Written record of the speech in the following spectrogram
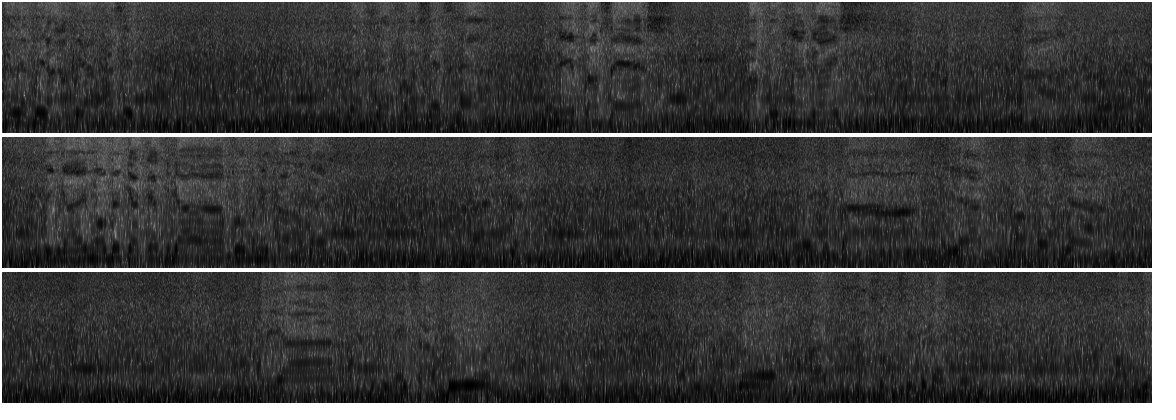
saya lihat ya ya kasih guys ya prosesnya. Ini proses vakumnya guys. Nah tinggalin mobil kira-kira 30 menitan lah guys guys ya oke kita lihat prosesnya antrian nah di sini sabun nanti masuk ban masuk ke situ guys ya maju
